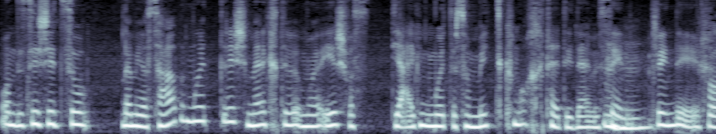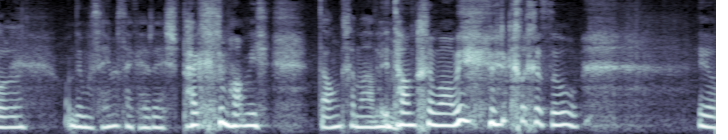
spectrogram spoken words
Und es ist jetzt so, wenn man ja selber Mutter ist, merkt man erst, was die eigene Mutter so mitgemacht hat in dem Sinn, Mhm. finde ich. Voll. Und ich muss immer sagen, Respekt, Mami. Danke, Mami. Danke, Mami. Wirklich so. Ja.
